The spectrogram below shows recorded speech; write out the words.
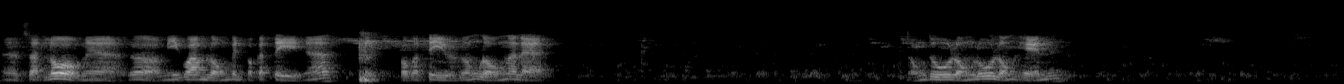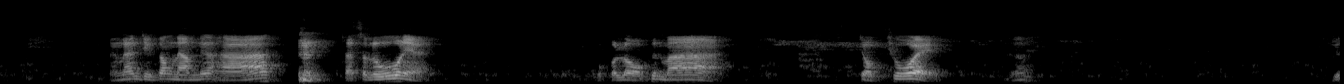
เอ่อ สัตว์โลกเนี่ย ก็มีความหลงเป็นปกตินะ ปกติแบบหลงหลงนั่นแหละหลงดูหลงรู้หลงเห็น ดังนั้นจึงต้องนำเนื้อหาตรัสรู้เนี่ย อุปโลกขึ้นมา จบช่วยนะยุ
